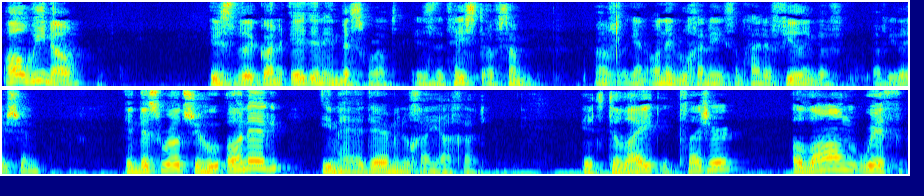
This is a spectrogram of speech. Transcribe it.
All we know is the Gan Eden in this world, is the taste of some, uh, again, oneg ruchani, some kind of feeling of, of elation. In this world, shehu oneg im he'eder menucha yachad. It's delight, it's pleasure, along with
